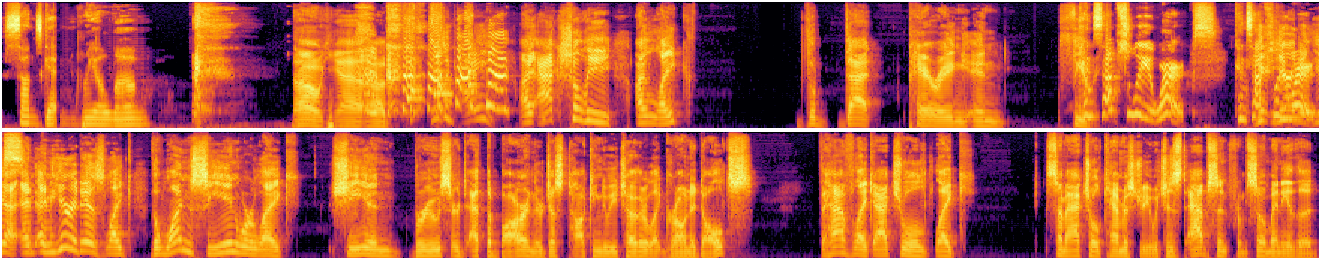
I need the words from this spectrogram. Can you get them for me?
sun's getting real low. Oh yeah. Uh, I, I actually I like the that pairing in theory. Conceptually it works. Conceptually Here- here it works. is- yeah, and and here it is. Like the one scene where like she and Bruce are at the bar and they're just talking to each other like grown adults. They have like actual like some actual chemistry, which is absent from so many of the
